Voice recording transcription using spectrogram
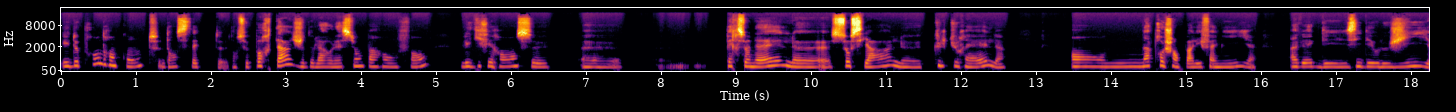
et de prendre en compte dans, cette, ce portage de la relation parent-enfant les différences euh, euh personnelles, euh, sociales, culturelles, en n'approchant pas les familles avec des idéologies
